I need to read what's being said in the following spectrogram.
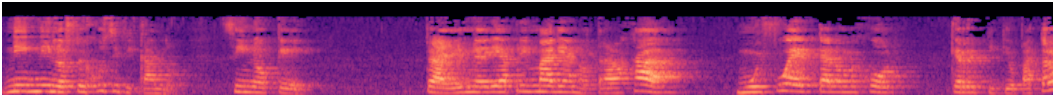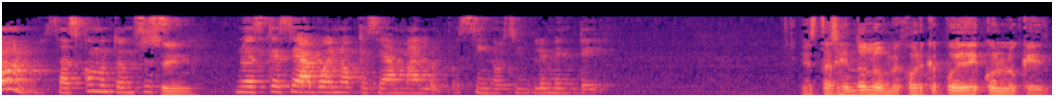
Ni, ni lo estoy justificando, sino que trae una herida primaria no trabajada, muy fuerte a lo mejor, que repitió patrón. ¿Sabes cómo entonces? no es que sea bueno o que sea malo, pues, sino simplemente... Está haciendo lo mejor que puede con lo que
